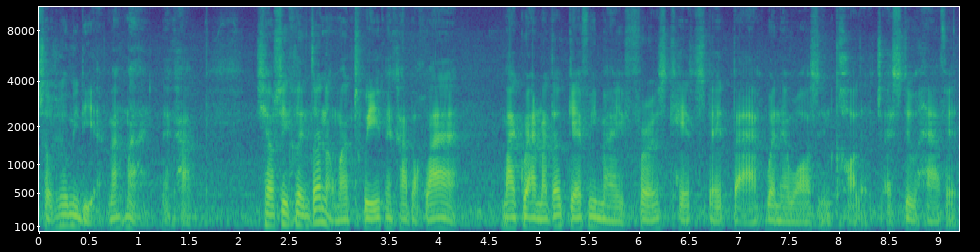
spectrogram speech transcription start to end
โซเชียลมีเดียมากมายนะครับเชลซีคลินตันออกมาทวีตนะครับบอกว่า my grandmother gave me my first Kate Spade bag when I was in college I still have it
